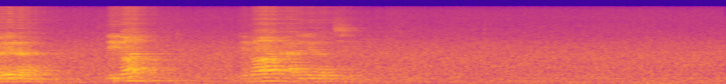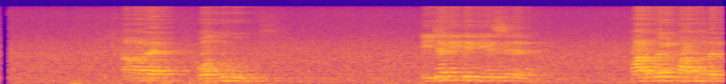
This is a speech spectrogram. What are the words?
ভাইরা ইমান ইমান হারিয়ে যাচ্ছে আমার এক বন্ধু ইটালিতে গিয়েছিলেন মার্বেল পাথরের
